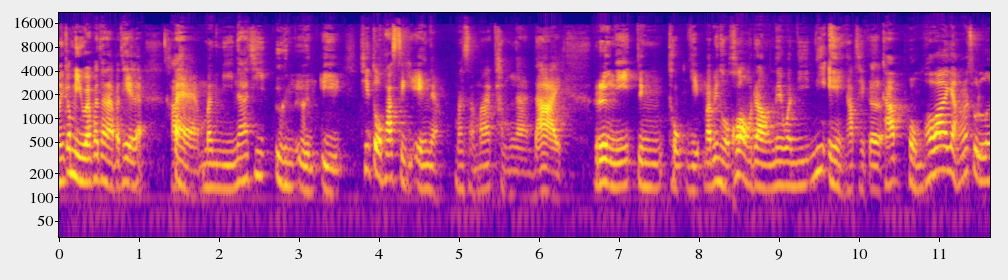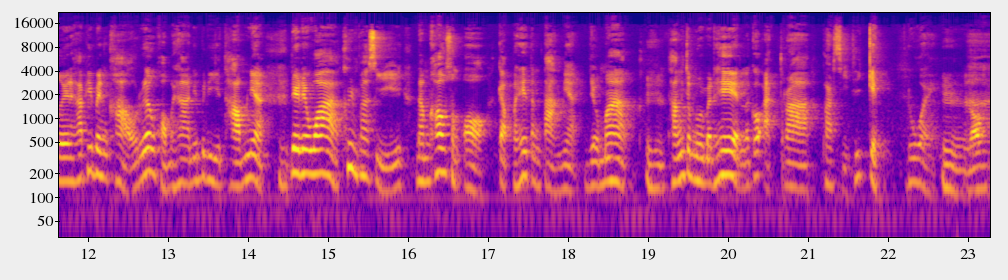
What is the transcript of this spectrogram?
มันก็มีไว้พัฒนาประเทศแหละครับแต่มันมีหน้าที่อื่นๆอีก ที่ตัวภาษีเองเนี่ยมันสามารถทำงานได้ เรื่องนี้จึงถูกหยิบมาเป็นหัวข้อของเราในวันนี้นี่เองครับไทเกอร์ครับผมเพราะว่าอย่างล่าสุดเลยนะครับที่เป็นข่าวเรื่องของประธานาธิบดีทรัมป์เนี่ยเรียกได้ว่าขึ้นภาษีนำเข้าส่งออกกับประเทศต่างๆเนี่ยเยอะมากอือฮึทั้งจำนวนประเทศแล้วก็อัตราภาษีที่เก็บด้วยอืมเนาะอ่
